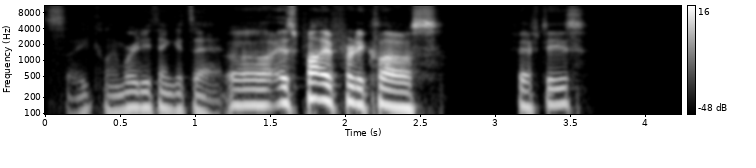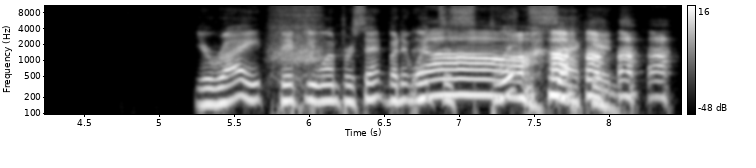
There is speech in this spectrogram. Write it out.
Cycling, where do you think it's at? Uh, it's probably pretty close. 50s. You're right, 51%, but it went to split second. second.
